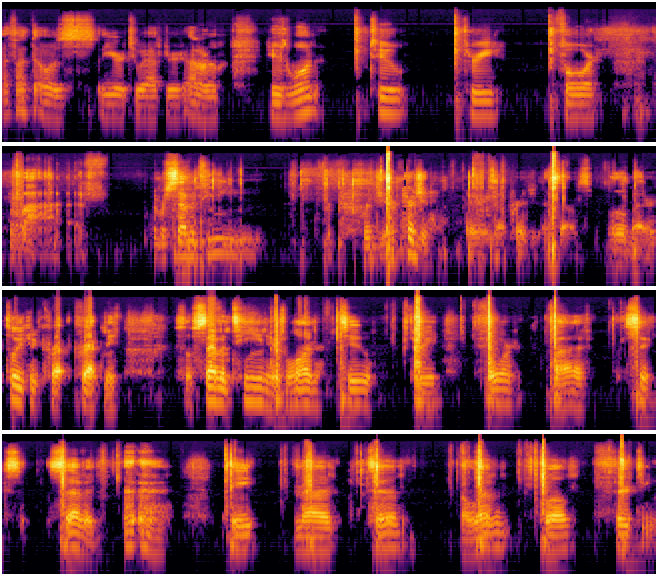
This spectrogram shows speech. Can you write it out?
I thought that was a year or two after. I don't know. Here's one, two, three, four, five. Number 17 for Pridget. Pridget. There we go, Pridget. That sounds a little better. Until you can correct, correct me. So 17, here's one, two, three, four, five, six, seven, eight, nine, 10, 11, 12, 13,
